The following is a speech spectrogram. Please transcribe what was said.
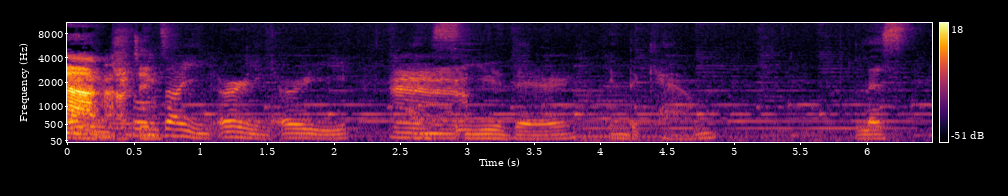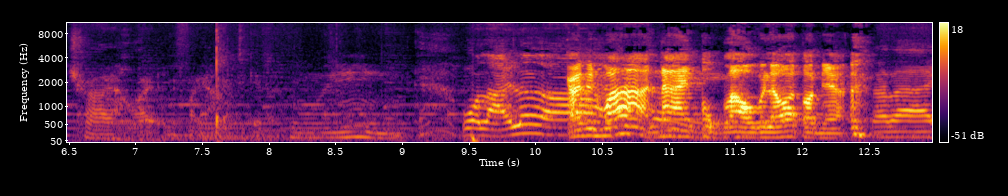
นางอะเอาใจ在2020 and see you there in the camp let's try hard and fight hard together โหดร้ายเลยอะกลายเป็นว่านายตกเราไปแล้วอะตอนเนี้ยบายบาย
